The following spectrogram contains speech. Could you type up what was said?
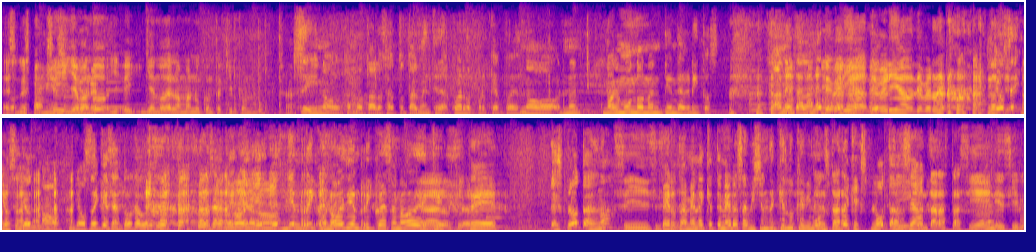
Eso es para mí. Sí, eso, llevando, yendo de la mano con tu equipo, ¿no? O sea, Sí, no, como tal, o sea, totalmente de acuerdo, porque pues no, no, no el mundo no entiende a gritos. La neta, la neta. Debería, debería, de verdad. No yo sé. yo sé, yo no, yo sé que se antoja a veces, pero o sea, Pero no, es, ya es- no. es bien rico, ¿no? Es bien rico eso, ¿no? De Claro, que claro. te explotas, ¿no? Sí, sí, Pero sí. también hay que tener esa visión de qué es lo que viene Contar- después de que explotas, Sí, o sea, contar hasta 100 y decir,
